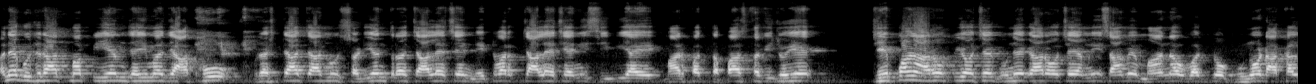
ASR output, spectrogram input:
અને ગુજરાતમાં પીએમ જયમાં જે આખું ભ્રષ્ટાચારનું ષડયંત્ર ચાલે છે, નેટવર્ક ચાલે છે, એની સીબીઆઈ મારફત તપાસ થવી જોઈએ. જે પણ આરોપીઓ છે, ગુનેગારો છે, એમની સામે માનવ વધનો ગુનો દાખલ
